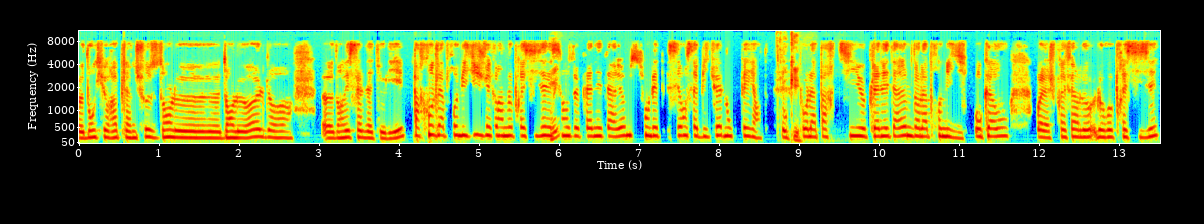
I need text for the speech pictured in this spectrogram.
Euh, donc, il y aura plein de choses dans le dans le hall, dans euh, dans les salles d'atelier. Par contre, l'après-midi, je vais quand même le préciser, les Oui. séances de planétarium sont les séances habituelles, donc payantes Ok. pour la partie euh, planétarium dans l'après-midi. Au cas où, voilà, je préfère le, le repréciser.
